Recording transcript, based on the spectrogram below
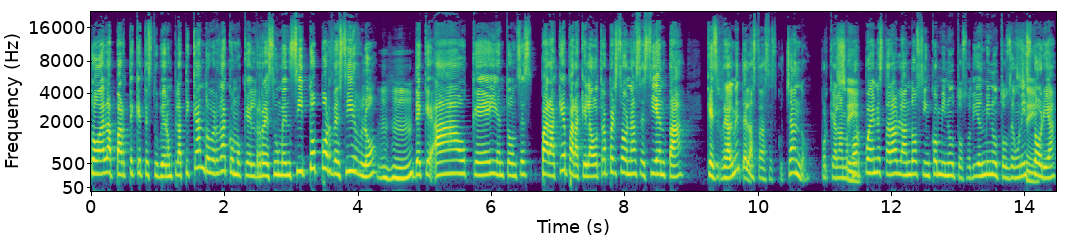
toda la parte que te estuvieron platicando, ¿verdad? Como que el resumencito, por decirlo, de que, ah, ok, entonces, ¿para qué? Para que la otra persona se sienta que realmente la estás escuchando, porque a lo mejor pueden estar hablando cinco minutos o diez minutos de una historia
